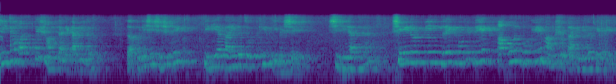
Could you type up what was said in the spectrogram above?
নিজ হস্তে সন্তানে কাটিল। তখনই সে শিশুকে ফিরিয়া পাইল চক্ষের নিবেশে শিবি রাজা সে ইন্দ্রের মুখেতে আপন বুকের মাংস কাটি দিল খেতে।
